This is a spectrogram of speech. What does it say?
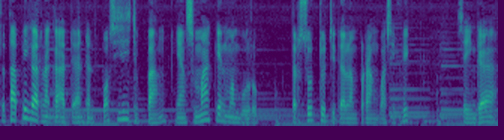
Tetapi karena keadaan dan posisi Jepang yang semakin memburuk, tersudut di dalam perang Pasifik, sehingga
